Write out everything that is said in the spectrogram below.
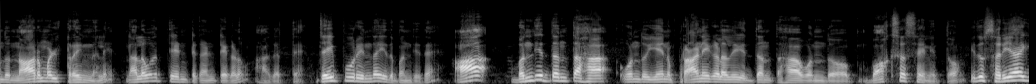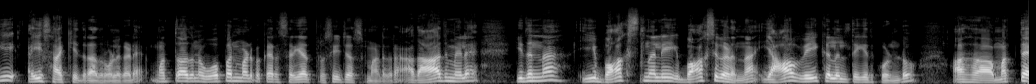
ಒಂದು ನಾರ್ಮಲ್ ಟ್ರೈನ್ನಲ್ಲಿ ನಲವತ್ತೆಂಟು ಗಂಟೆಗಳು ಆಗುತ್ತೆ. ಜೈಪುರಿಂದ ಇದು ಬಂದಿದೆ. ಆ ಬಂದಿದ್ದಂತಹ ಒಂದು ಏನು ಪ್ರಾಣಿಗಳಲ್ಲಿ ಇದ್ದಂತಹ ಒಂದು ಬಾಕ್ಸಸ್ ಏನಿತ್ತು, ಇದು ಸರಿಯಾಗಿ ಐಸ್ ಹಾಕಿದ್ರೆ ಅದರೊಳಗಡೆ, ಮತ್ತು ಅದನ್ನು ಓಪನ್ ಮಾಡಬೇಕಾದ್ರೆ ಸರಿಯಾದ ಪ್ರೊಸೀಜರ್ಸ್ ಮಾಡಿದ್ರೆ. ಅದಾದ ಮೇಲೆ ಇದನ್ನು ಈ ಬಾಕ್ಸ್ನಲ್ಲಿ ಬಾಕ್ಸ್ಗಳನ್ನು ಯಾವ ವೆಹಿಕಲಲ್ಲಿ ತೆಗೆದುಕೊಂಡು ಮತ್ತೆ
